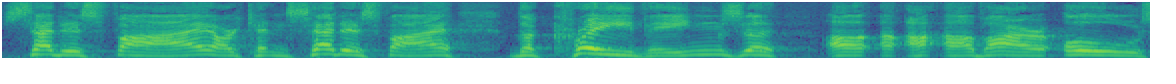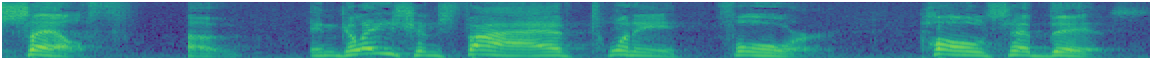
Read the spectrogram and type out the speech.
satisfy or can satisfy the cravings uh, uh, uh, of our old self. In Galatians 5 24, Paul said this,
